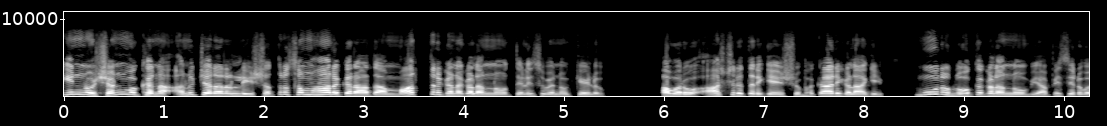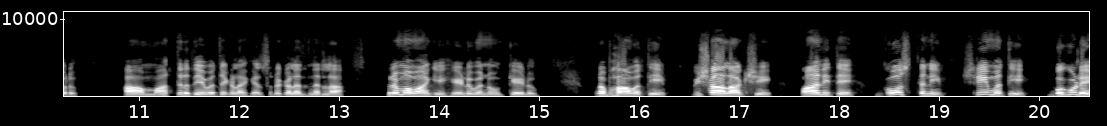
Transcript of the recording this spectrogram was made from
ಇನ್ನು ಷಣ್ಮುಖನ ಅನುಚರರಲ್ಲಿ ಶತ್ರು ಸಂಹಾರಕರಾದ ಮಾತೃಗಣಗಳನ್ನು ತಿಳಿಸುವೆನು ಕೇಳು. ಅವರು ಆಶ್ರಿತರಿಗೆ ಶುಭಕಾರಿಗಳಾಗಿ ಮೂರು ಲೋಕಗಳನ್ನು ವ್ಯಾಪಿಸಿರುವರು. ಆ ಮಾತೃ ದೇವತೆಗಳ ಹೆಸರುಗಳನ್ನೆಲ್ಲ ಕ್ರಮವಾಗಿ ಹೇಳುವೆನು ಕೇಳು. ಪ್ರಭಾವತಿ, ವಿಶಾಲಾಕ್ಷಿ, ಪಾಲಿತೆ ಗೋಸ್ತನಿ ಶ್ರೀಮತಿ, ಬಹುಳೆ,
